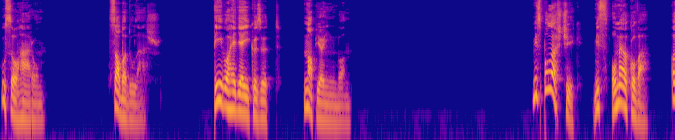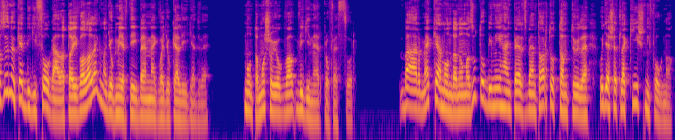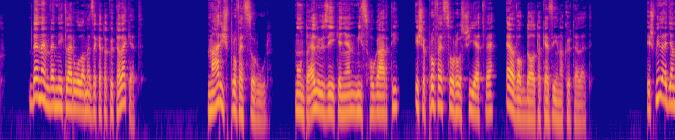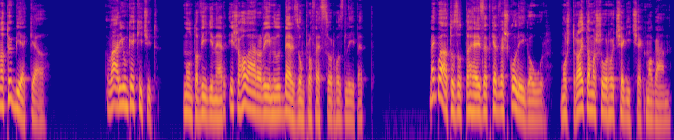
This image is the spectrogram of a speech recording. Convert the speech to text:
23. Szabadulás Téva hegyei között, napjainkban Miss Polascsik, Miss Omelková, az önök eddigi szolgálataival a legnagyobb mértékben meg vagyok elégedve, mondta mosolyogva Viginer professzor. Bár meg kell mondanom, az utóbbi néhány percben tartottam tőle, hogy esetleg kisni fognak. De nem vennék le rólam ezeket a köteleket? Már is professzor úr, mondta előzékenyen Miss Hogarty, és a professzorhoz sietve elvagdalta kezén a kötelet. És mi legyen a többiekkel? Várjunk egy kicsit, mondta Viginer, és a halára rémült Bergson professzorhoz lépett. Megváltozott a helyzet, kedves kolléga úr. Most rajtam a sor, hogy segítsek magán.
